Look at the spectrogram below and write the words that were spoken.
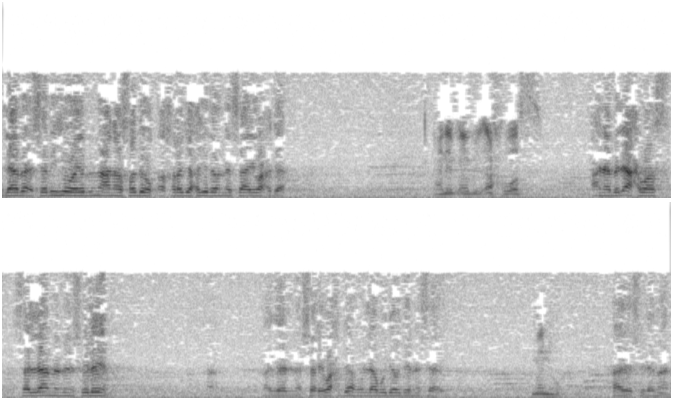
لا بأس به وهي بمعنى صدوق أخرج حديثه النسائي وحده. عن أبي الأحوص. عن أبي الأحوص سلام بن سليم. هذا النسائي وحده ولا أبو داود النسائي؟ من هو؟ هذا سليمان.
